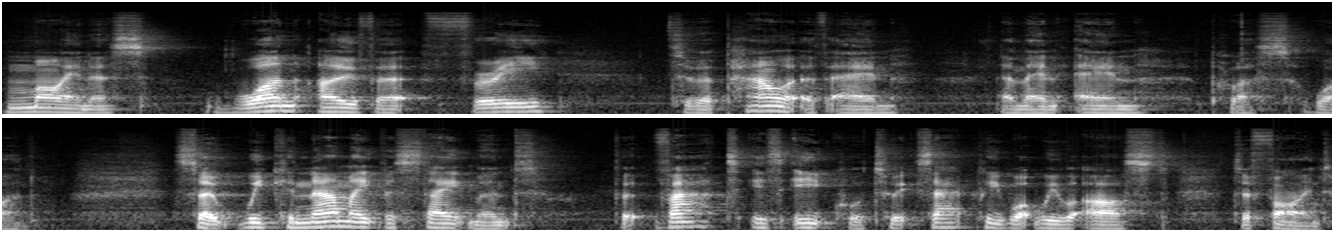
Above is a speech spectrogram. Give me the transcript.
minus 1 over 3 to the power of n, and then n plus 1. So we can now make the statement that that is equal to exactly what we were asked to find.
